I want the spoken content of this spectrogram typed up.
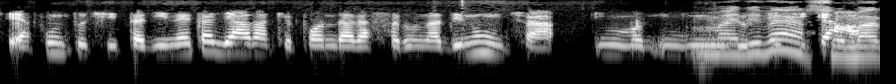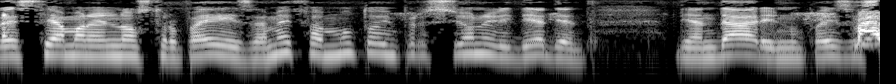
e appunto cittadina italiana che può andare a fare una denuncia in, Ma è diverso, ma restiamo nel nostro paese. A me fa molto impressione l'idea di, di andare in un paese Ma lo-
